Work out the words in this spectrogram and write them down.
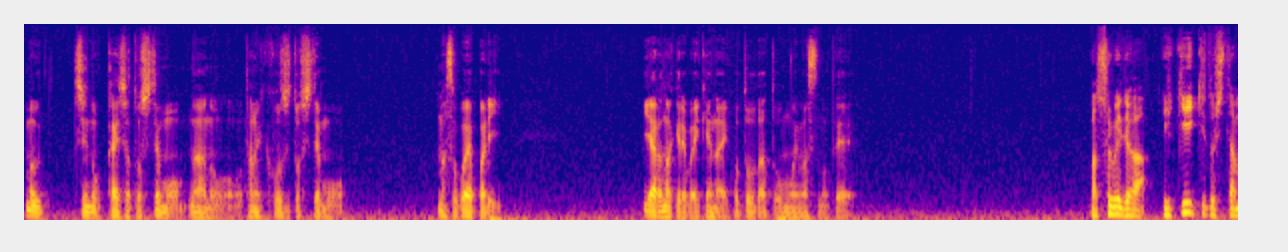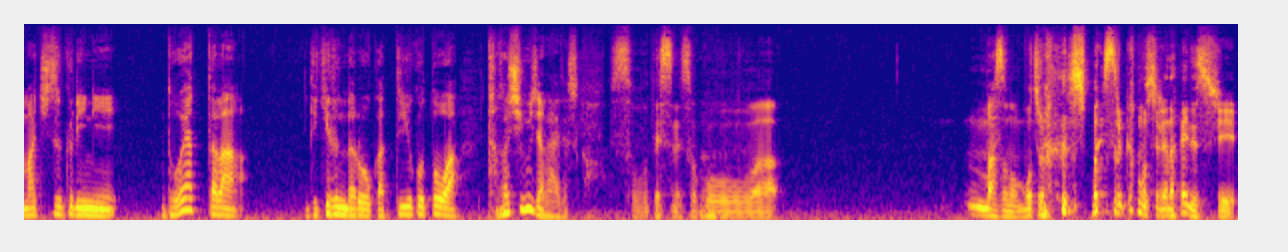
まあ、うちの会社としてもあの田中工事としても、まあ、そこはやっぱりやらなければいけないことだと思いますので、まあ、そういう意味では生き生きとした街づくりにどうやったらできるんだろうかっていうことは楽しみじゃないですか。そうですね。そこは、まあそのもちろん 失敗するかもしれないですし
